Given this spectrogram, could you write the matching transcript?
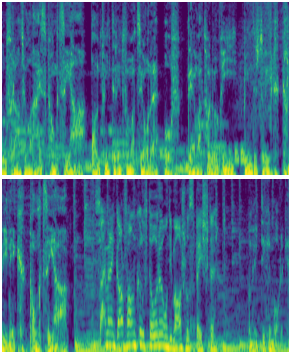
auf radio1.ch und weitere Informationen auf dermatologie-klinik.ch. Simon Garfunkel auf die Ohren und im Anschluss das Beste am heutigen Morgen.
